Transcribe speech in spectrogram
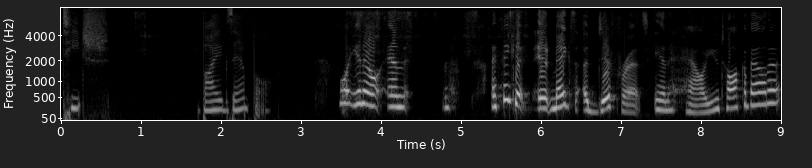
teach by example. Well, you know, and I think it, it makes a difference in how you talk about it.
